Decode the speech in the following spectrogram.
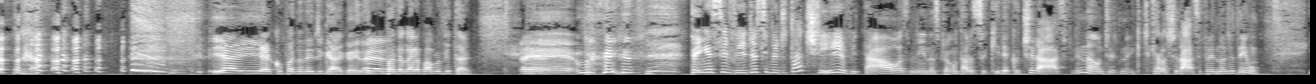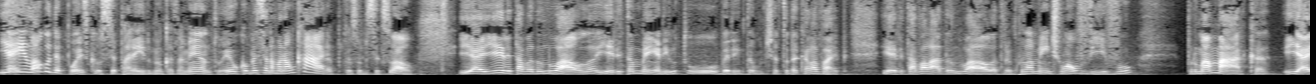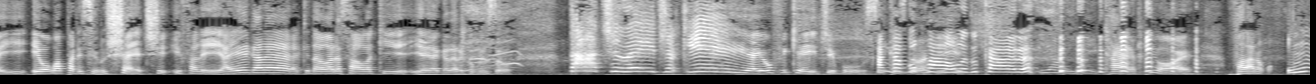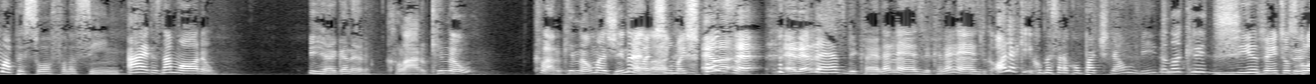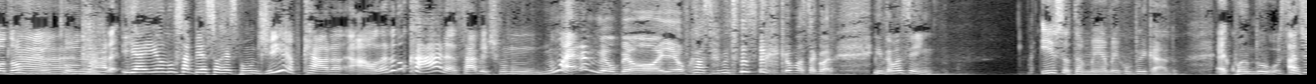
E aí é culpa da Lady Gaga. Mas agora é Pablo Vittar. É, mas tem esse vídeo, esse vídeo tá ativo e tal. As meninas perguntaram se eu queria que eu tirasse. Eu falei, não, que ela tirasse. Eu falei, não, de nenhum. E aí, logo depois que eu separei do meu casamento, eu comecei a namorar um cara, porque eu sou bissexual. E aí ele tava dando aula, e ele também era youtuber, então tinha toda aquela vibe. E aí ele tava lá dando aula tranquilamente, um ao vivo. Pra uma marca. E aí eu apareci no chat e falei, aí galera, que da hora essa aula aqui. E aí a galera começou. Tati Leite aqui! Aí eu fiquei, tipo, Acabou com a aula do cara. E aí, cara, pior. Falaram, uma pessoa falou assim: ah, eles namoram. E aí a galera, claro que não. Claro que não, imagina Ela ela. tinha uma esposa? Ela é, ela é lésbica, ela é lésbica, ela é lésbica. Olha aqui, e começaram a compartilhar o vídeo. Eu não acredito. Gente, os Clodovil cara. tudo. Cara, e aí eu não sabia se eu respondia, porque a aula, a aula era do cara, sabe? Tipo, não, não era meu B.O. E aí eu ficava assim, meu Deus, o que, que eu faço agora? Então, assim, isso também é bem complicado. É quando as-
